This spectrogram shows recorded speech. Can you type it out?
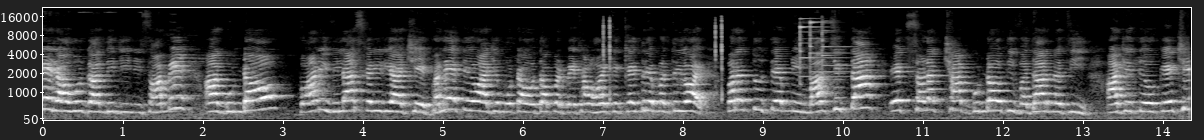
એ રાહુલ ગાંધીજીની સામે આ ગુંડાઓ વાણી વિલાસ કરી રહ્યા છે. ભલે તેઓ આજે મોટા હોદ્દા પર બેઠા હોય કે કેન્દ્રીય મંત્રી હોય, પરંતુ તેમની માનસિકતા એક સડક છાપ ગુંડાઓથી વધાર નથી. આજે તેઓ કહે છે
